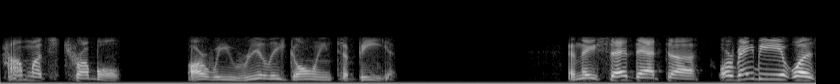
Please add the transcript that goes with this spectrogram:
how much trouble are we really going to be in? And they said that, uh, or maybe it was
